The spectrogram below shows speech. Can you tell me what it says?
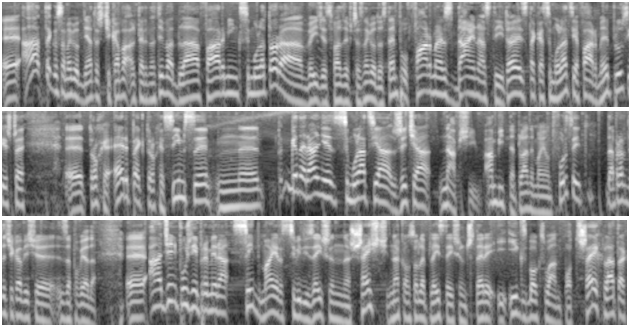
e, a tego samego dnia też ciekawa alternatywa dla Farming Simulatora wyjdzie z fazy wczesnego dostępu Farmers Dynasty. To jest taka symulacja farmy, plus jeszcze e, trochę RPG, trochę Simsy. Mm, e, generalnie symulacja życia na wsi. Ambitne plany mają twórcy i to naprawdę ciekawie się zapowiada. E, a dzień później premiera Sid Meier's Civilization 6 na konsolę PlayStation 4 i Xbox One. Po trzech latach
